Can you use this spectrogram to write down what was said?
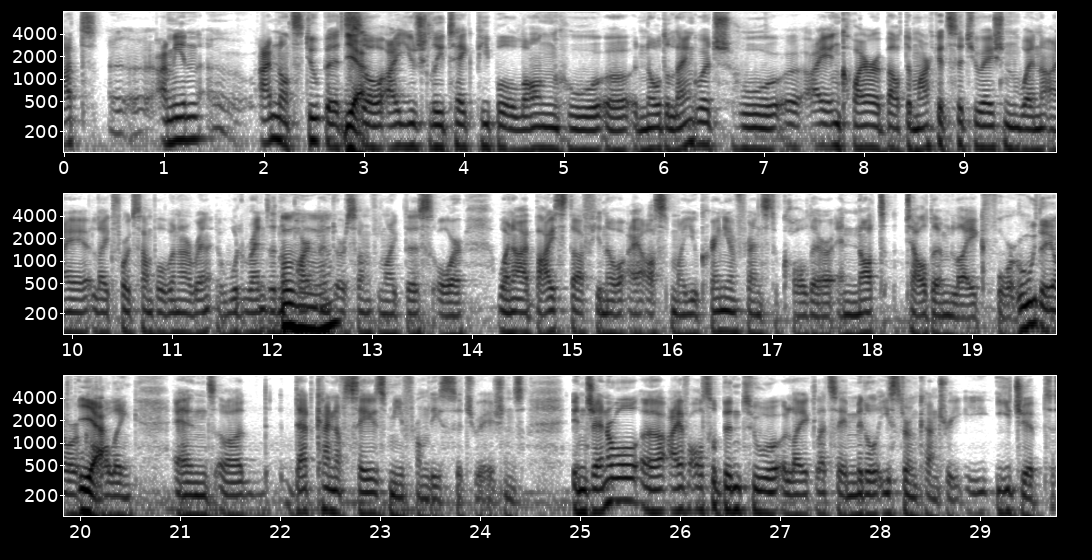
but uh, I mean, uh, I'm not stupid, Yeah. so I usually take people along who uh, know the language, who uh, I inquire about the market situation when I, like, for example, when I rent, would rent an apartment or something like this, or when I buy stuff, you know, I ask my Ukrainian friends to call there and not tell them, like, for who they are Yeah. calling. And uh, that kind of saves me from these situations. In general, uh, I've also been to like let's say Middle Eastern country, e- Egypt.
